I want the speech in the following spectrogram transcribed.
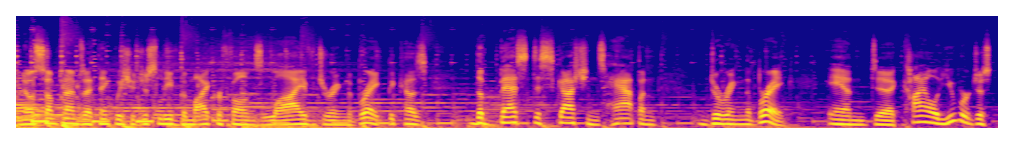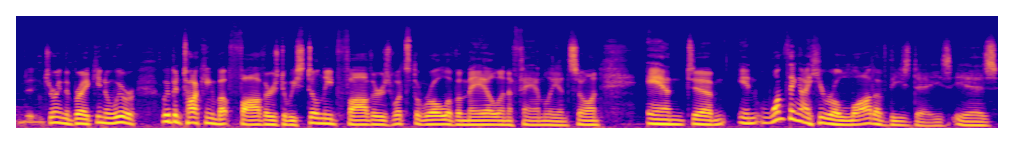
You know, sometimes I think we should just leave the microphones live during the break because the best discussions happen during the break. And uh, Kyle, you were just during the break. You know, we were we've been talking about fathers. Do we still need fathers? What's the role of a male in a family, and so on. And um, in one thing I hear a lot of these days is,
